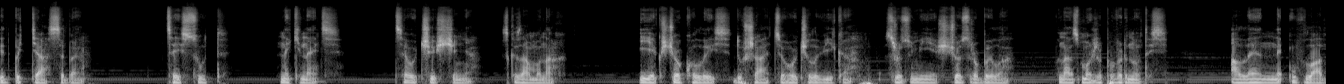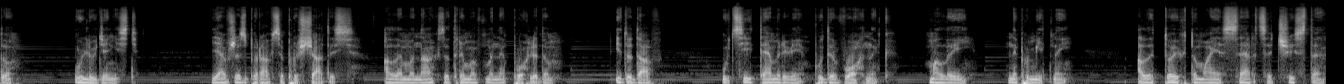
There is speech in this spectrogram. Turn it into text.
відбиття себе. Цей суд не кінець, це очищення, сказав монах. І якщо колись душа цього чоловіка зрозуміє, що зробила, вона зможе повернутись, але не у владу, у людяність. Я вже збирався прощатись, але монах затримав мене поглядом і додав: у цій темряві буде вогник, малий, непомітний, але той, хто має серце чисте,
